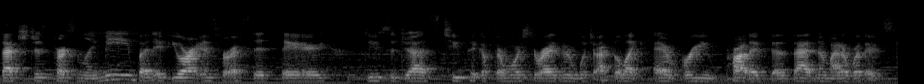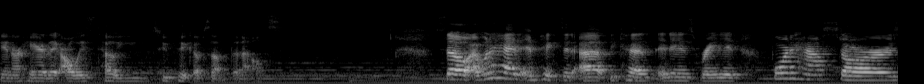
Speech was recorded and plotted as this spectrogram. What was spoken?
That's just personally me, but if you are interested, they do suggest to pick up their moisturizer, which I feel like every product does that, no matter whether it's skin or hair, they always tell you to pick up something else. So I went ahead and picked it up because it is rated four and a half stars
